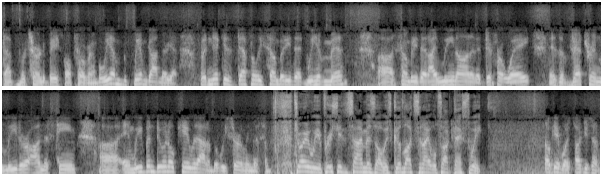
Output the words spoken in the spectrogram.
that return to baseball program. But we haven't, we haven't gotten there yet. But Nick is definitely somebody that we have missed uh, somebody that I lean on in a different way as a veteran leader on this team. Uh, and we've been doing okay without him, but we certainly miss him. Torey, we appreciate the time as always. Good luck tonight. We'll talk next week. Okay, boys. Talk to you soon.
